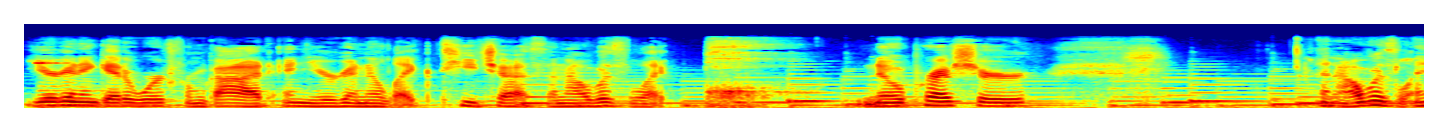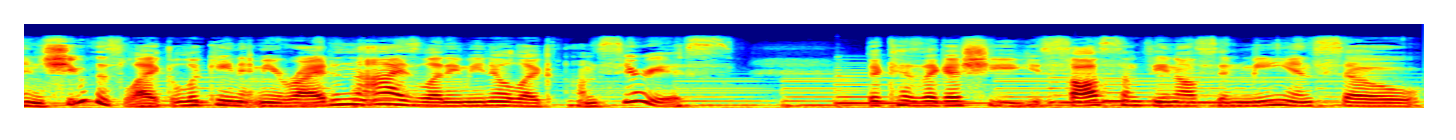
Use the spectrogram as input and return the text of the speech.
you're going to get a word from God and you're going to like teach us. And I was like, no pressure and I was, and she was like looking at me right in the eyes, letting me know, like, I'm serious. Because I guess she saw something else in me. And so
